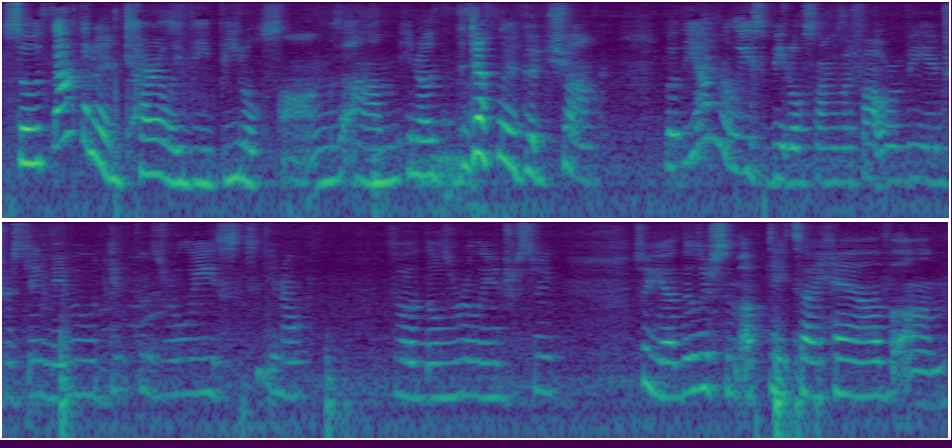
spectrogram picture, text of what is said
So it's not going to entirely be Beatles songs. Um, you know, definitely a good chunk. But the unreleased Beatles songs I thought would be interesting. Maybe we'd get those released. You know, like those are really interesting. So yeah, those are some updates I have. Um,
